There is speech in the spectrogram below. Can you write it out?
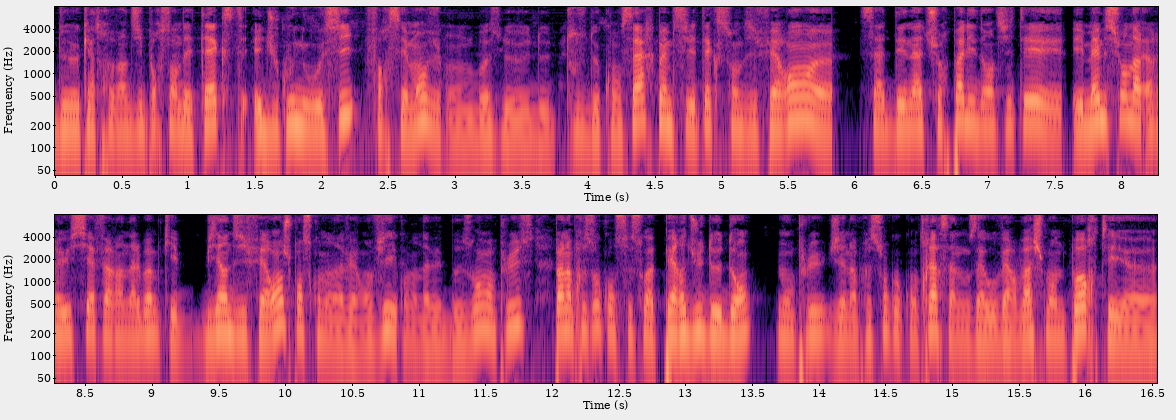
de 90% des textes et du coup nous aussi forcément vu qu'on bosse de, tous de concert, même si les textes sont différents, euh, ça dénature pas l'identité et même si on a réussi à faire un album qui est bien différent, je pense qu'on en avait envie et qu'on en avait besoin en plus. Pas l'impression qu'on se soit perdu dedans non plus. J'ai l'impression qu'au contraire ça nous a ouvert vachement de portes et euh,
